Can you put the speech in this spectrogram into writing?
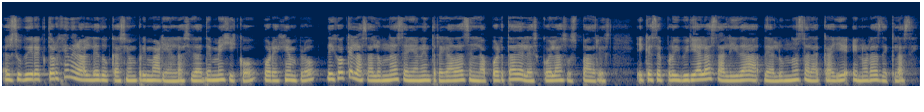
El subdirector general de Educación Primaria en la Ciudad de México, por ejemplo, dijo que las alumnas serían entregadas en la puerta de la escuela a sus padres y que se prohibiría la salida de alumnos a la calle en horas de clase,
